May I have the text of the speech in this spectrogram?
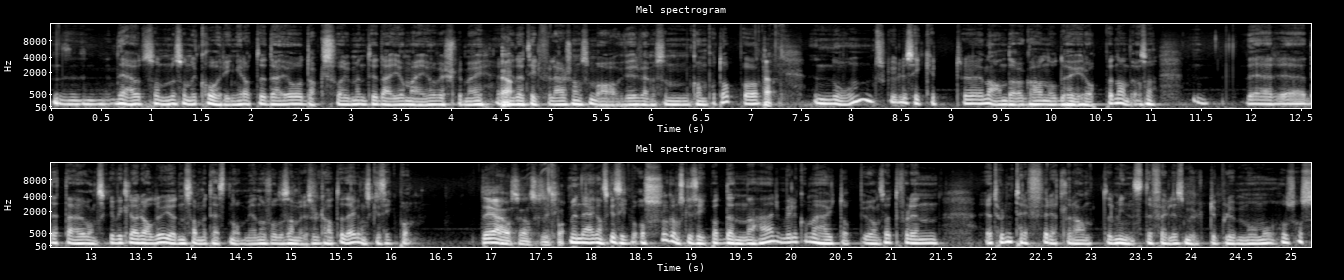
det er jo sånn med sånne kåringer at det er jo dagsformen til deg og meg og Veslemøy ja. i det tilfellet er sånn som avgjør hvem som kom på topp. Og ja. noen skulle sikkert en annen dag ha nådd høyere opp enn andre. altså det er, dette er jo vanskelig. Vi klarer aldri å gjøre den samme testen om igjen og få det samme resultatet. Det er jeg ganske sikker på. Det er jeg også ganske sikker på. Men jeg er ganske sikker på, også ganske sikker på at denne her vil komme høyt opp uansett. For den, jeg tror den treffer et eller annet minste felles multiplum hos oss.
